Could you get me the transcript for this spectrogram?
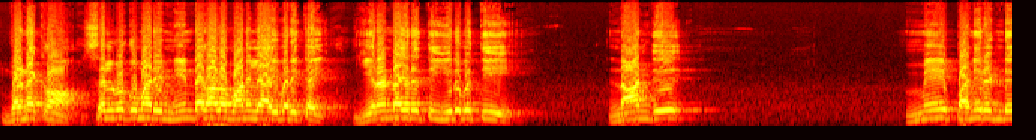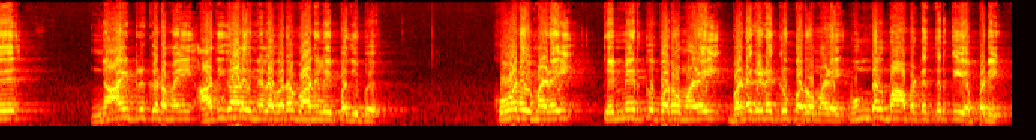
வணக்கம். செல்வகுமாரின் நீண்டகால வானிலை ஆய்வறிக்கை. இரண்டாயிரத்தி இருபத்தி நான்கு மே பனிரெண்டு ஞாயிற்றுக்கிழமை அதிகாலை நிலவர வானிலை பதிவு. கோடை மழை தென்மேற்கு பருவமழை வடகிழக்கு பருவமழை உங்கள் மாவட்டத்திற்கு எப்படி?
